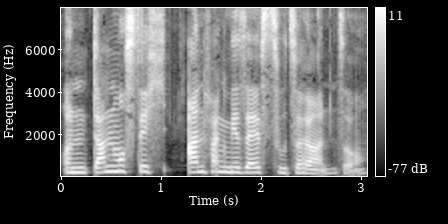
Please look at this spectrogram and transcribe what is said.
Und dann musste ich anfangen, mir selbst zuzuhören, so.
